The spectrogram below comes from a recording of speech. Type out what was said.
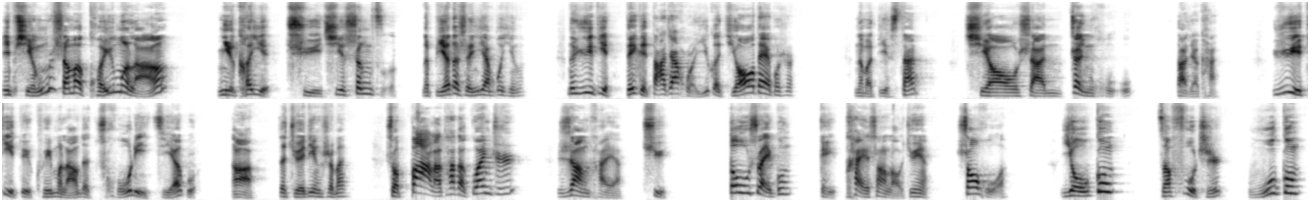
你凭什么奎木狼你可以娶妻生子？那别的神仙不行，那玉帝得给大家伙一个交代，不是？那么第三，敲山震虎，大家看，玉帝对奎木狼的处理结果啊，这决定什么？说罢了他的官职，让他呀去兜率宫给太上老君啊烧火，有功则复职，无功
